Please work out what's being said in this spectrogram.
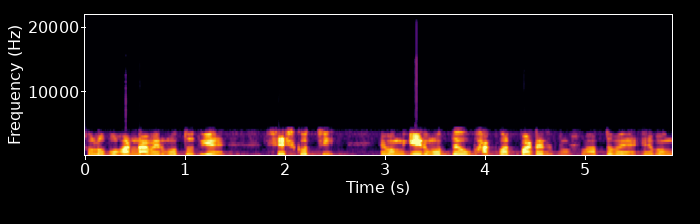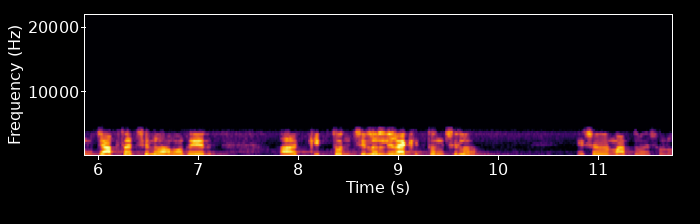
ষোলো প্রহার নামের মধ্য দিয়ে শেষ করছি এবং এর মধ্যেও ভাগবত পাঠের মাধ্যমে এবং যাত্রা ছিল আমাদের কীর্তন ছিল লীলা কীর্তন ছিল। এসবের মাধ্যমে ষোলো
